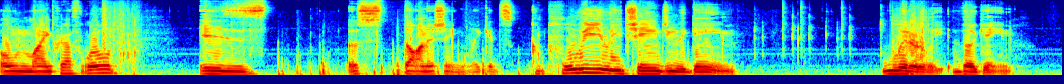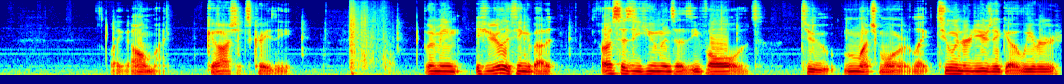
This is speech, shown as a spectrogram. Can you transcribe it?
own Minecraft world is astonishing. Like it's completely changing the game. Literally the game. Like oh my gosh, it's crazy. But I mean, if you really think about it, us as humans has evolved to much more. Like 200 years ago, we were.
